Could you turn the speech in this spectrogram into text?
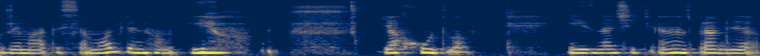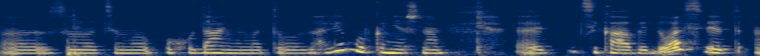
займатися моделінгом, і я худла. І, значить, ну, насправді е, з цими похуданнями, то взагалі був, звісно, е, цікавий досвід. Е,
